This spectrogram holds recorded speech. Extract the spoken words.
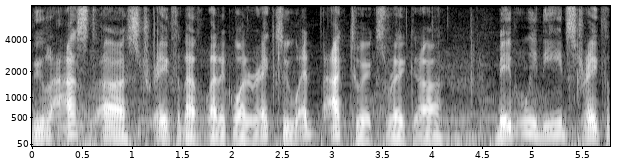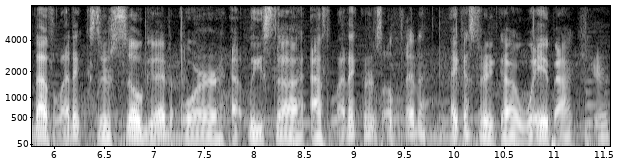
the last uh, strength and athletic one, right? So we went back to it. So uh, maybe we need strength and athletics. They're so good, or at least uh, athletic or something. I guess they're like, uh, way back here.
